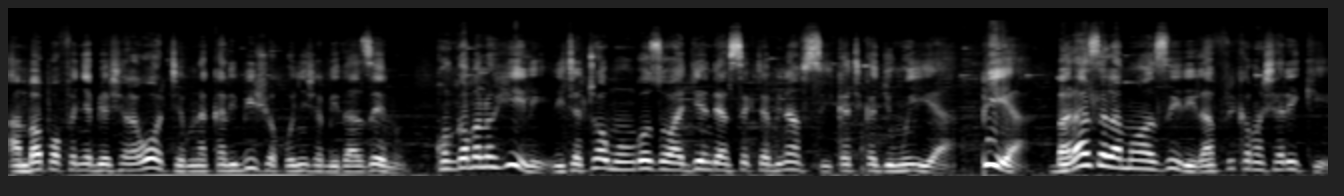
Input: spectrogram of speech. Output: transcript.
ambapo wafanyabiashara wote mnakaribishwa kuonyesha bidhaa zenu. Kongamano hili litatoa mwongozo wa ajenda ya sekta binafsi katika jumuiya. Pia baraza la mawaziri la Afrika Mashariki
